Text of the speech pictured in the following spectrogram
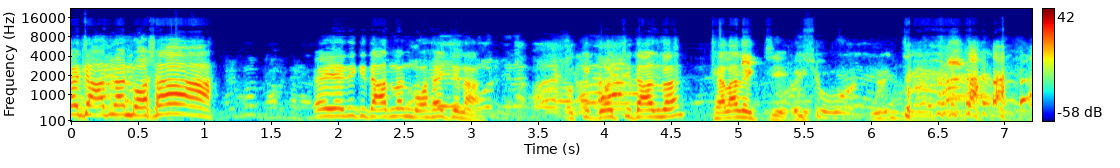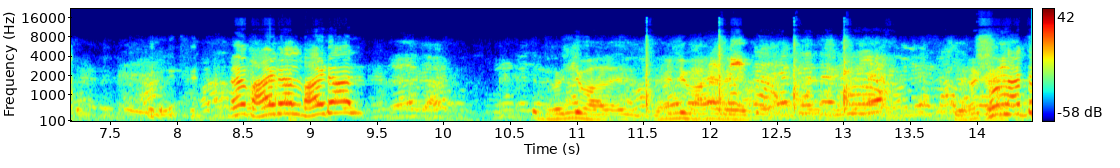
এই দাদমান বসা। এই এদিকে দাদমান বসাইছে না। ও কি করছি দাদমান খেলা দেখছে। এ ভাইরাল ভাইরাল। শোন হাতে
